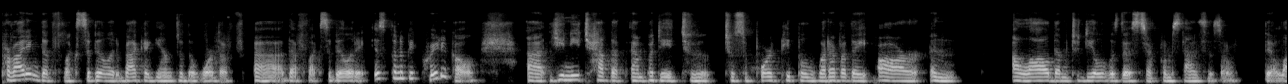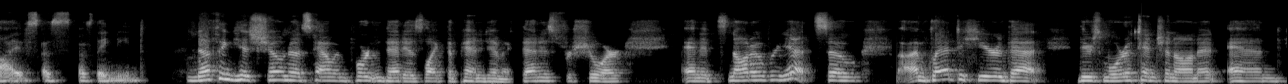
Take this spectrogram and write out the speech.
Providing that flexibility, back again to the word of uh, that flexibility, is going to be critical. Uh, you need to have that empathy to to support people whatever they are and allow them to deal with the circumstances of their lives as as they need. Nothing has shown us how important that is, like the pandemic. That is for sure and it's not over yet. So I'm glad to hear that there's more attention on it. And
